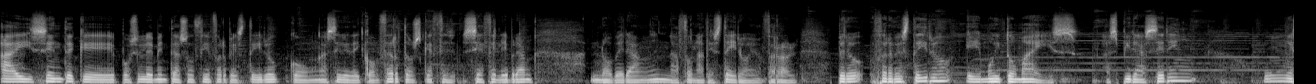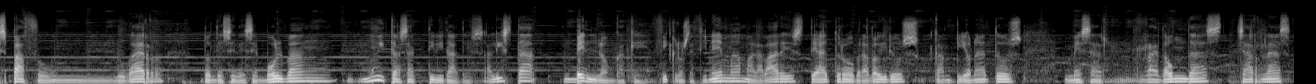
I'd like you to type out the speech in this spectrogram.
Hai xente que posiblemente asocia Fervesteiro con unha serie de concertos que ce se celebran no verán na zona de Esteiro, en Ferrol. Pero Fervesteiro é moito máis. Aspira a seren un espazo, un lugar donde se desenvolvan moitas actividades. A lista ben longa que ciclos de cinema, malabares, teatro, obradoiros, campeonatos, mesas redondas, charlas...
